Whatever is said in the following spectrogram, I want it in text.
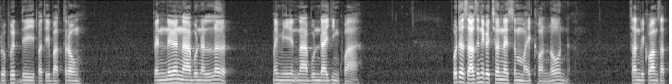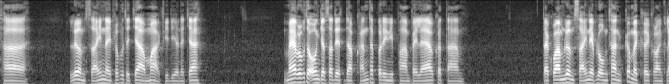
ประพฤติดีปฏิบัติตรง เป็นเนื้อนาบุญอันเลิศ ไม่มีนาบุญใดยิ่งกว่า พุทธศาสนิกชนในสมัยก่อนโน้น ท่านมีความศรัทธา เลื่อมใสในพระพุทธเจ้ามากทีเดียวนะจ๊ะ แม้พระพุทธองค์จะเสด็จดับขันธปรินิพพานไปแล้วก็ตาม แต่ความเลื่อมใสในพระองค์ท่านก็ไม่เคยคลอนแคล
